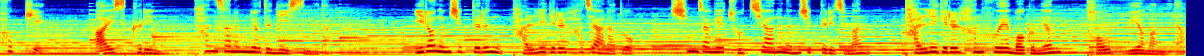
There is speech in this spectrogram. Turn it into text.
쿠키, 아이스크림, 탄산음료 등이 있습니다. 이런 음식들은 달리기를 하지 않아도 심장에 좋지 않은 음식들이지만 달리기를 한 후에 먹으면 더욱 위험합니다.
